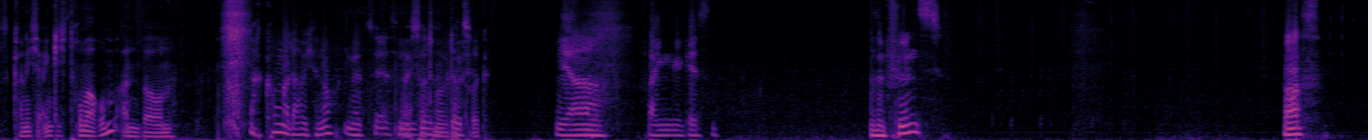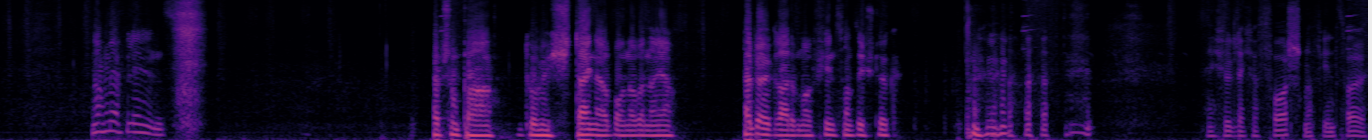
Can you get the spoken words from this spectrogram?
Das kann ich eigentlich drumherum anbauen. Ach komm mal, da habe ich ja noch mehr zu essen. Ja, ich sollte mal wieder zurück. Ja, fein gegessen. Das sind Flints. Was? Noch mehr Flints. Ich hab schon ein paar durch Steine erbauen, aber naja. Ich hab ja gerade mal 24 Stück. Ich will gleich erforschen, auf jeden Fall.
